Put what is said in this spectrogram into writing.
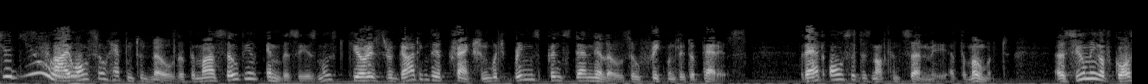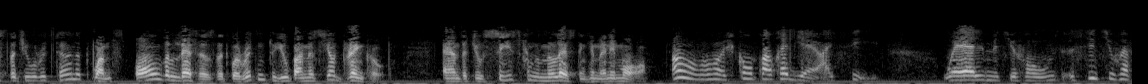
should you? I also happen to know that the Marsovian embassy is most curious regarding the attraction which brings Prince Danilo so frequently to Paris. That also does not concern me at the moment. Assuming, of course, that you will return at once all the letters that were written to you by Monsieur Drenko, and that you cease from molesting him any more. Oh, je comprends très bien. I see. Well, Monsieur Holmes, since you have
